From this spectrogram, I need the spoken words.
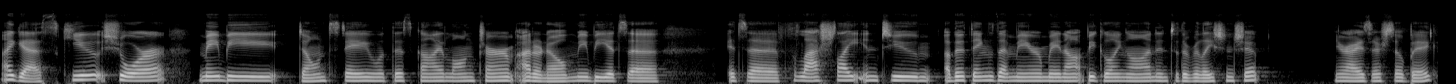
I guess cute. Sure. Maybe don't stay with this guy long term. I don't know. Maybe it's a it's a flashlight into other things that may or may not be going on into the relationship. Your eyes are so big.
